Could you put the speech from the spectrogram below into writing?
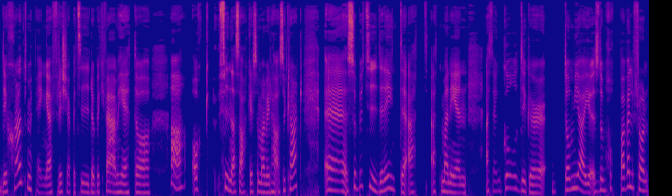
det är skönt med pengar för det köper tid och bekvämhet och, ja, och fina saker som man vill ha såklart. Eh, så betyder det inte att, att man är en, alltså en golddigger. de gör ju, alltså de hoppar väl från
